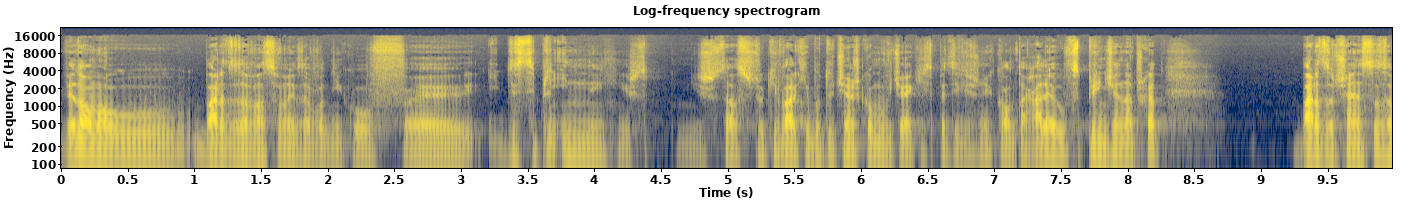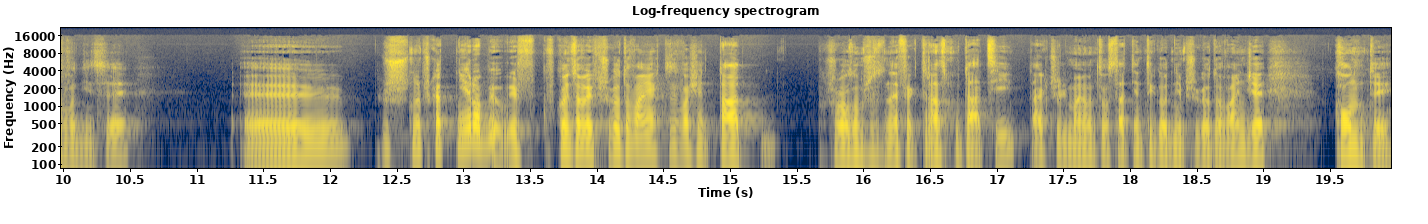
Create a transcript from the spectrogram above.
wiadomo, u bardzo zaawansowanych zawodników e, i dyscyplin innych niż, niż sztuki walki, bo tu ciężko mówić o jakichś specyficznych kątach, ale w sprincie na przykład bardzo często zawodnicy yy, już na przykład nie robią, w końcowych przygotowaniach to jest właśnie ta, przechodzą przez ten efekt transmutacji, tak? czyli mają te ostatnie tygodnie przygotowań, gdzie kąty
